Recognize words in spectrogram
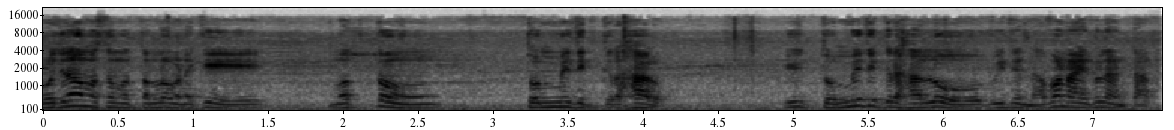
భోజనామ సంవత్సరంలో మనకి మొత్తం తొమ్మిది గ్రహాలు. ఈ తొమ్మిది గ్రహాల్లో వీటిని నవనాయకులు అంటారు.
